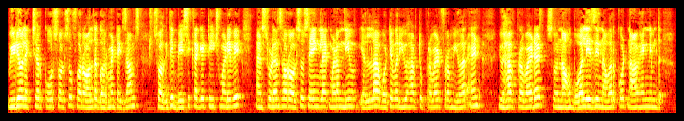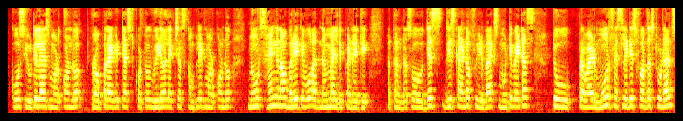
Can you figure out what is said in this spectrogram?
video lecture course also for all the government exams. ಸೊ ಅಗದಿ ಬೇಸಿಕ್ ಆಗಿ ಟೀಚ್ ಮಾಡೀವಿ ಆ್ಯಂಡ್ ಸ್ಟೂಡೆಂಟ್ಸ್ ಆರ್ ಆಲ್ಸೋ ಸೇಯಿಂಗ್ ಲೈಕ್ ಮೇಡಮ್ ನೀವು ಎಲ್ಲ ವಾಟ್ ಎವರ್ ಯು ಹ್ಯಾವ್ ಟು ಪ್ರೊವೈಡ್ ಫ್ರಮ್ ಯುವರ್ ಆ್ಯಂಡ್ ಯು ಹ್ಯಾವ್ ಪ್ರೊವೈಡೆಡ್ ಸೊ ನಾವು ಬಾಲ್ ಈಸ್ ಇನ್ ಅವರ್ ಕೋಟ್ ನಾವು ಹೆಂಗೆ ನಿಮ್ದು ಕೋರ್ಸ್ ಯುಟಿಲೈಸ್ ಮಾಡಿಕೊಂಡು ಪ್ರಾಪರಾಗಿ ಟೆಸ್ಟ್ ಕೊಟ್ಟು ವಿಡಿಯೋ ಲೆಕ್ಚರ್ಸ್ ಕಂಪ್ಲೀಟ್ ಮಾಡಿಕೊಂಡು ನೋಟ್ಸ್ ಹೆಂಗೆ ನಾವು ಬರೀತೀವೋ ಅದು ನಮ್ಮ ಮೇಲೆ ಡಿಪೆಂಡ್ ಐತಿ ಅಂತಂದ ಸೊ ದಿಸ್ ದೀಸ್ ಕೈಂಡ್ ಆಫ್ ಫೀಡ್ಬ್ಯಾಕ್ಸ್ ಮೋಟಿವೇಟಸ್ to provide more facilities for the students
